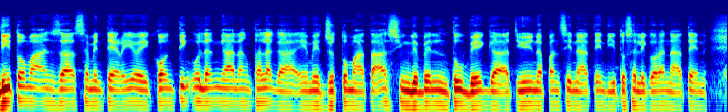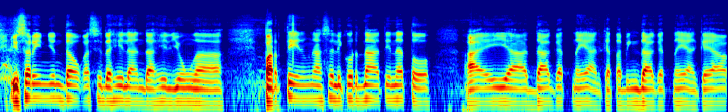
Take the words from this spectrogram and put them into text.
dito maan sa sementeryo ay konting ulan nga lang talaga eh medyo tumataas yung level ng tubig ah, at yun yung napansin natin dito sa likuran natin. Isa rin yun daw kasi dahilan dahil yung ah, parte ng nasa likod natin na to ay ah, dagat na yan, katabing dagat na yan. Kaya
